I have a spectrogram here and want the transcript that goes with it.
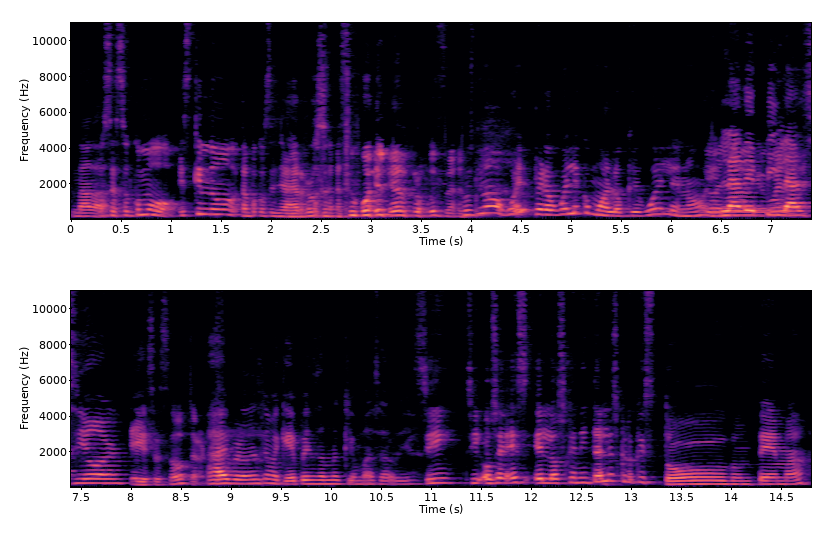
nada. o sea, son como, es que no, tampoco se llama rosas, huele a rosas. pues no, huele, pero huele como a lo que huele, ¿no? Huele. La depilación. Esa es otra. Ay, perdón, es que me quedé pensando qué más había. Sí, sí, o sea, es, en los genitales creo que es todo un tema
